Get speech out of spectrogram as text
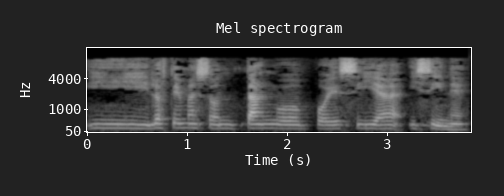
Y los temas son tango, poesía y cine.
